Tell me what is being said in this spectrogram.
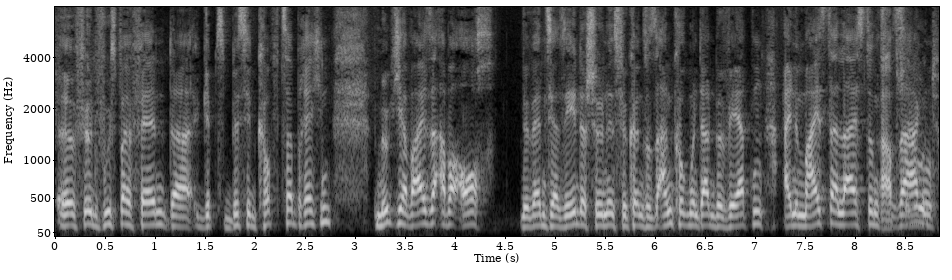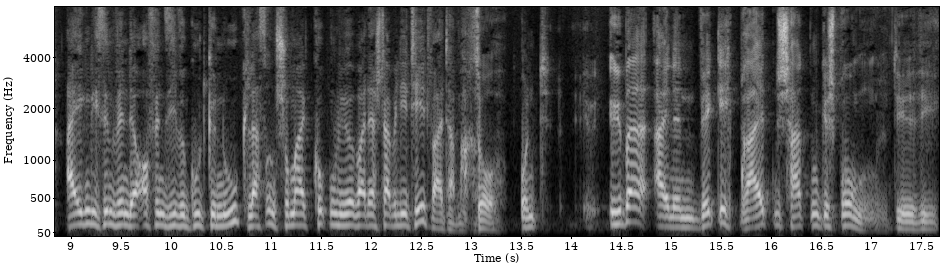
äh, für einen Fußballfan. Da gibt's ein bisschen Kopfzerbrechen. Möglicherweise aber auch wir werden es ja sehen, das Schöne ist, wir können es uns angucken und dann bewerten. Eine Meisterleistung zu Absolut. sagen, eigentlich sind wir in der Offensive gut genug. Lass uns schon mal gucken, wie wir bei der Stabilität weitermachen. So, und über einen wirklich breiten Schatten gesprungen. Die, die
